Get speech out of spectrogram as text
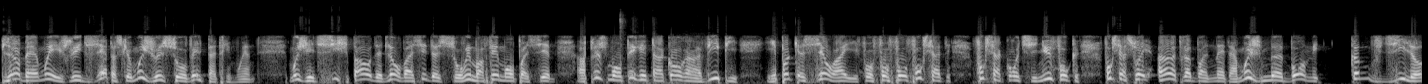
Puis là, ben moi, je lui disais, parce que moi, je veux sauver le patrimoine. Moi, j'ai dit, si je pars de là, on va essayer de le sauver, m'a fait mon possible. En plus, mon père est encore en vie, puis il n'est pas question, hein, il faut, faut, faut, faut, que ça, faut que ça continue, faut que, faut que ça soit entre bonnes mains. Alors, moi, je me bats, mais comme je dis, là,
